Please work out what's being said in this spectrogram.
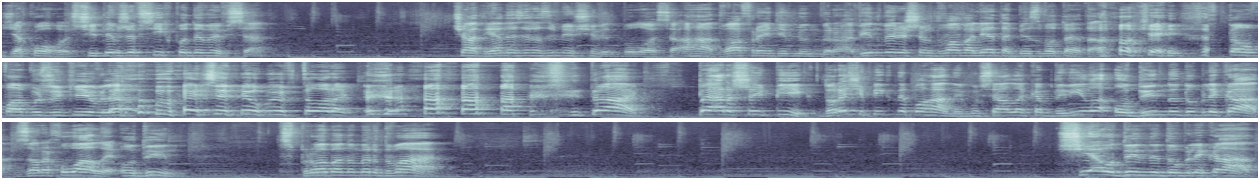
якогось, чи ти вже всіх подивився. Чат, я не зрозумів, що відбулося. Ага, два Фредді Блюнберга. Він вирішив два валета без вотета. Окей. Толпа мужиків, бля, ввечері у вівторок. Так. Перший пік. До речі, пік непоганий. Мусяла Капдевіла, один недублікат. Зарахували, один. Спроба номер два. Ще один недублікат.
